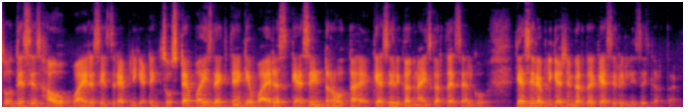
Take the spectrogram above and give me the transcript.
So this is how virus is replicating so step wise देखते हैं कि वायरस कैसे इंटर होता है, कैसे रिकॉग्नाइज करता है सेल को, कैसे रेप्लीकेशन करता है, कैसे रिलीज़ करता है।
